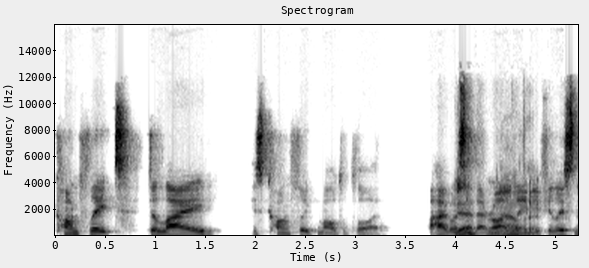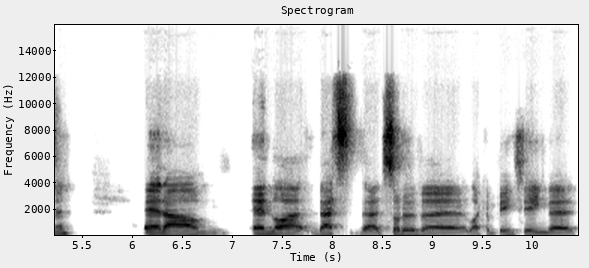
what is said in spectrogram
conflict delayed is conflict multiplied. I hope I yeah, said that right, Liam, if you're listening. And um and like that's that's sort of a like a big thing that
